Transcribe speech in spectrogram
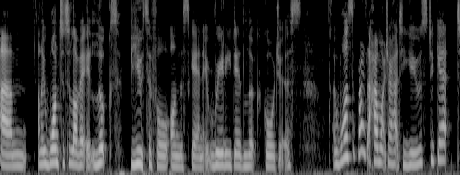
Um, and I wanted to love it. It looks beautiful on the skin. It really did look gorgeous. I was surprised at how much I had to use to get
